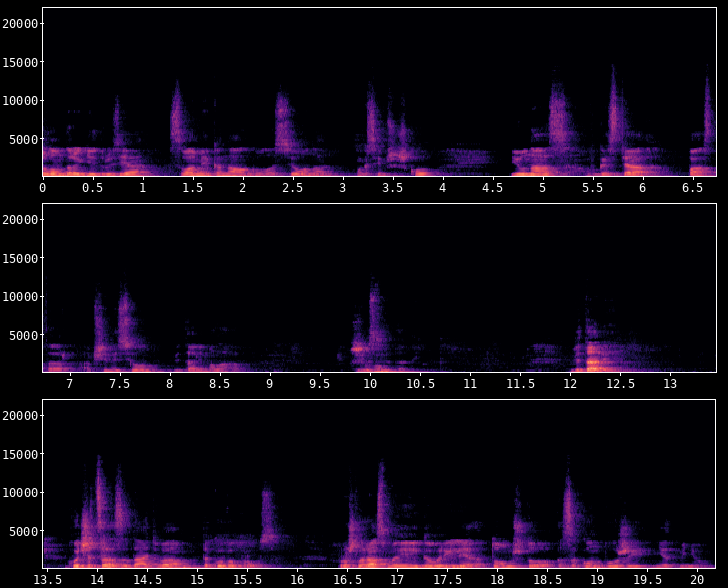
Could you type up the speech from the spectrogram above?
Шалом, дорогие друзья! С вами канал Голос Сиона, Максим Шишко. И у нас в гостях пастор общины Сион Виталий Малагов. Шалом. Виталий. Виталий, хочется задать вам такой вопрос. В прошлый раз мы говорили о том, что закон Божий не отменен.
